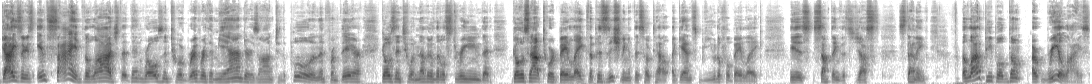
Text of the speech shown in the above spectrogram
geysers inside the lodge that then rolls into a river that meanders onto the pool and then from there goes into another little stream that goes out toward Bay Lake. The positioning of this hotel against beautiful Bay Lake is something that's just stunning. A lot of people don't uh, realize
